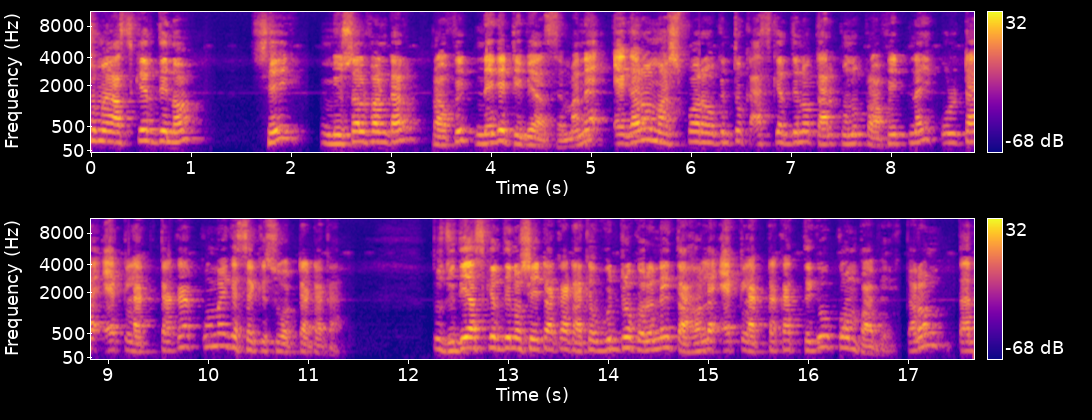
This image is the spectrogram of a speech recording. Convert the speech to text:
সময় আজকের দিনও সেই মিউচুয়াল ফান্ডটার প্রফিট নেগেটিভে আছে। মানে এগারো মাস পরেও কিন্তু আজকের দিনও তার কোনো প্রফিট নাই, উল্টা এক লাখ টাকা কমে গেছে কিছু একটা টাকা। তো যদি আজকের দিনও সেই টাকাটাকে উইথড্র করে নেই তাহলে এক লাখ টাকার থেকেও কম পাবে। কারণ তার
